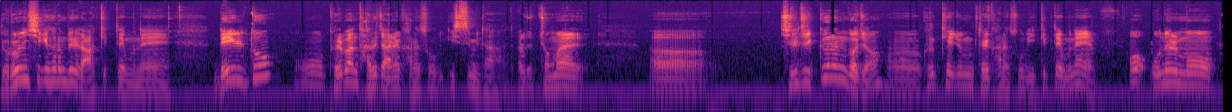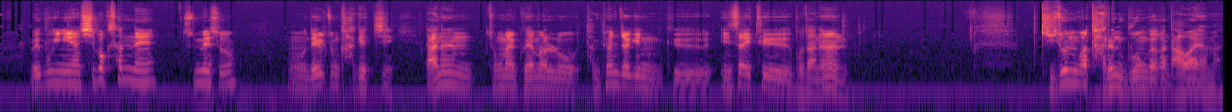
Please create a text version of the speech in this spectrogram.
이런 식의 흐름들이 나왔기 때문에 내일도 어, 별반 다르지 않을 가능성도 있습니다. 아주 정말 어, 질질 끄는 거죠. 어, 그렇게 좀 될 가능성도 있기 때문에 어 오늘 뭐 외국인이 한 10억 샀네 순매수 어, 내일 좀 가겠지. 나는 정말 그야말로 단편적인 그 인사이트보다는 기존과 다른 무언가가 나와야만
